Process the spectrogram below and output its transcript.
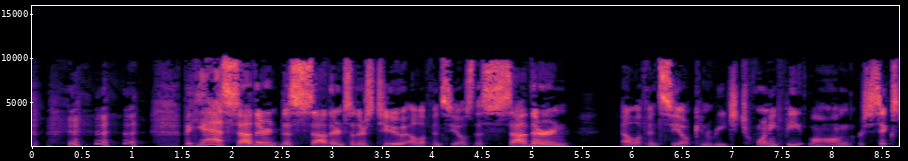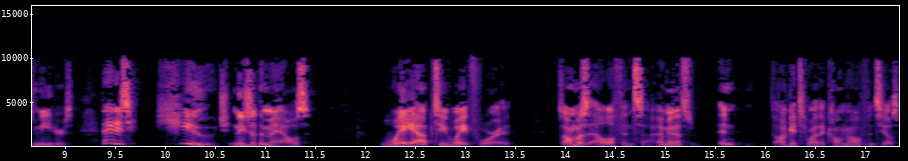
but yeah, southern, the southern, so there's two elephant seals. The southern elephant seal can reach 20 feet long or six meters. That is huge. And these are the males way up to, wait for it. It's almost elephant size. I mean, that's, and I'll get to why they call them elephant seals.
